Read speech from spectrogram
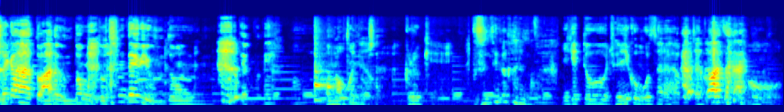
제가 또 아는 운동은 또 침대 위 운동 때문에 어머나 엉뚱해요. 그렇게. 무슨 생각하는 거야? 이게 또 죄지고 못 살아요. 맞잖아 맞아 어.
